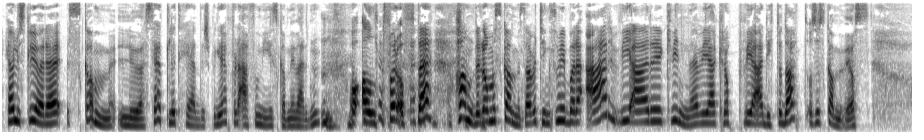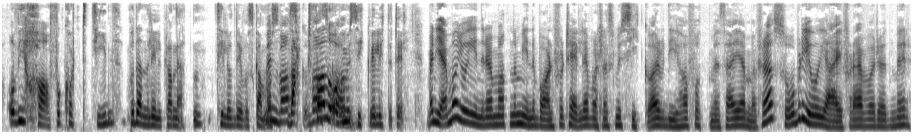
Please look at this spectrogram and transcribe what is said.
Jeg har lyst til å gjøre skamløshet til et hedersbegrep, for det er for mye skam i verden. Og altfor ofte handler det om å skamme seg over ting som vi bare er. Vi er kvinne, vi er kropp, vi er ditt og datt, og så skammer vi oss. Og vi har for kort tid på denne lille planeten til å drive og skamme oss. I hvert fall skal- over musikk vi lytter til. Men jeg må jo innrømme at når mine barn forteller hva slags musikkarv de har fått med seg hjemmefra, så blir jo jeg flau og rødmer.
